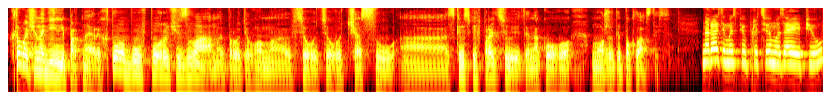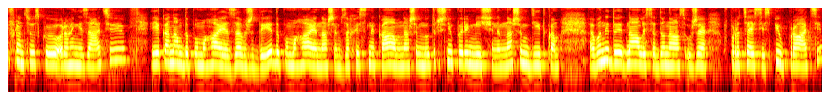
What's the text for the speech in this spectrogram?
Хто ваші надійні партнери? Хто був поруч із вами протягом е, всього цього часу? З ким співпрацюєте? На кого можете покластись? Наразі ми співпрацюємо з AAPU, французькою організацією, яка нам допомагає завжди, допомагає нашим захисникам, нашим внутрішньопереміщеним, нашим діткам. Е, Вони доєдналися до нас уже в процесі співпраці.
